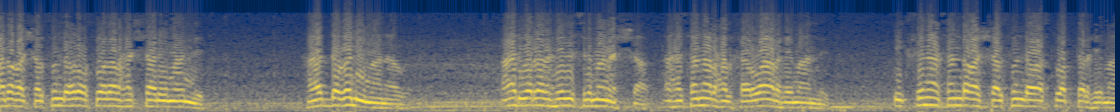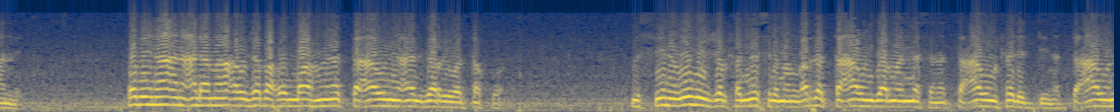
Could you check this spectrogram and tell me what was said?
هذا غشر سند ورر ورر هالشاري ما نت هذا غلي ما ناوي. آد ورر هي نسلم أنا الشار. أهسن رح الخروار هي ما نت يكفنا سند غشر سند نت وبناء على ما أوجبه الله من التعاون على البر والتقوى. مسين ويوجب فلنسلم من غير التعاون جرم النسن التعاون في الدين التعاون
